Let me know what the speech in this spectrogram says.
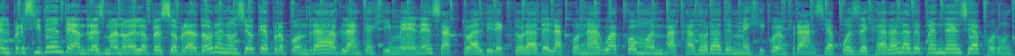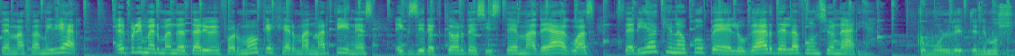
El presidente Andrés Manuel López Obrador anunció que propondrá a Blanca Jiménez, actual directora de la Conagua, como embajadora de México en Francia, pues dejará la dependencia por un tema familiar. El primer mandatario informó que Germán Martínez, exdirector de Sistema de Aguas, sería quien ocupe el lugar de la funcionaria. Como le tenemos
